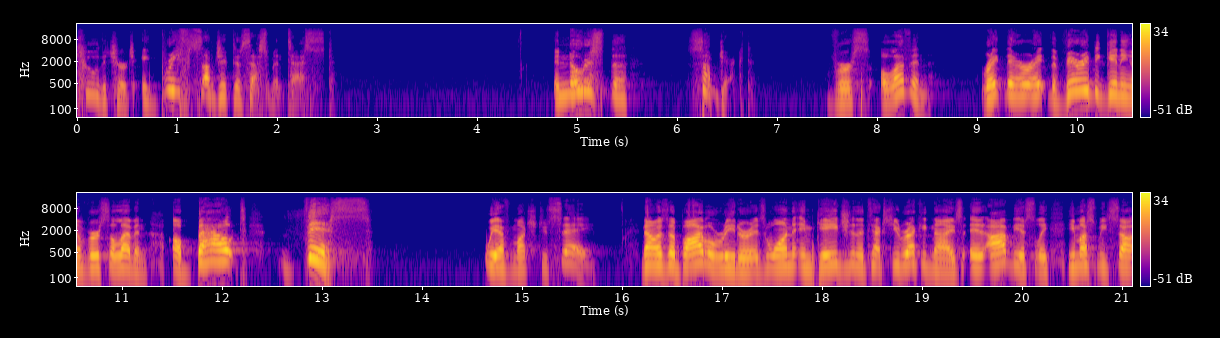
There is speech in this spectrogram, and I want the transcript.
to the church a brief subject assessment test. And notice the subject, verse 11 right there, right the very beginning of verse 11, about this we have much to say. Now, as a Bible reader, as one engaged in the text, you recognize it, obviously he must be so,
